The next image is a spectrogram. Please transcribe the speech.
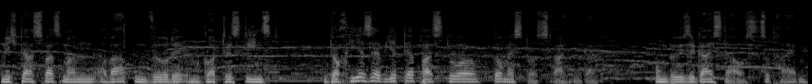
Nicht das, was man erwarten würde im Gottesdienst. Doch hier serviert der Pastor Domestos-Reiniger, um böse Geister auszutreiben.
